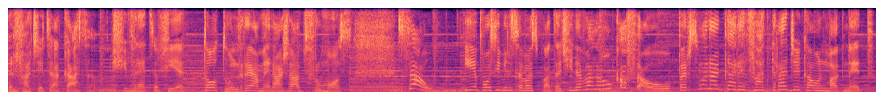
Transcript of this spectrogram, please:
Îl faceți acasă și vreți să fie totul reamenajat frumos. Sau e posibil să vă scoată cineva la o cafea, o persoană care vă atrage ca un magnet.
